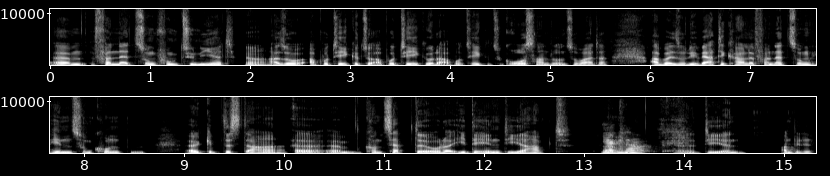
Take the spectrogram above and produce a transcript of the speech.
ähm, Vernetzung funktioniert, ja, also Apotheke zu Apotheke oder Apotheke zu Großhandel und so weiter. Aber so die vertikale Vernetzung hin zum Kunden, äh, gibt es da äh, ähm, Konzepte oder Ideen, die ihr habt, ja, ähm, äh, die in, anbietet?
